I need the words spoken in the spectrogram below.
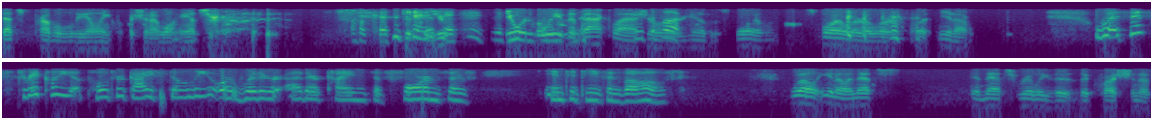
that's probably the only question I won't answer. Okay. You- you wouldn't believe the backlash the over book. you know the spoiler spoiler alert, but you know. Was this strictly a poltergeist only, or were there other kinds of forms of entities involved? Well, you know, and that's and that's really the the question of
